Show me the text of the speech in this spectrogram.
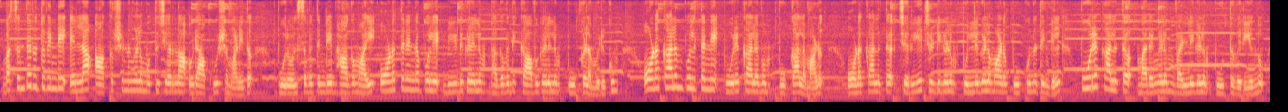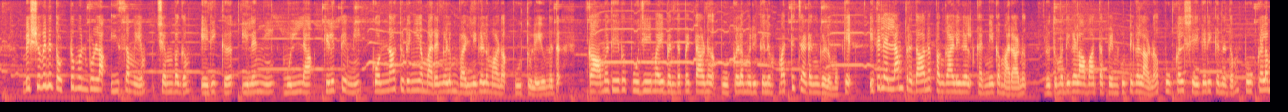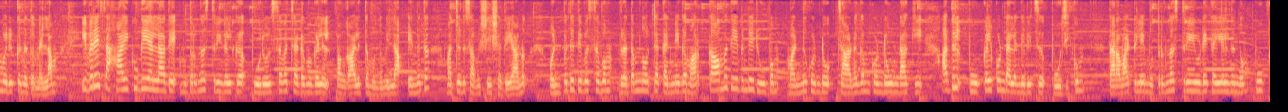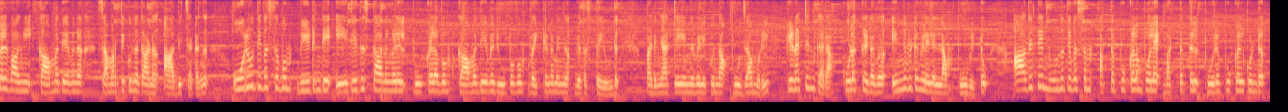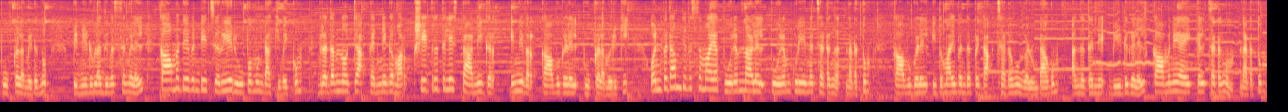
വസന്ത ഋതുവിന്റെ എല്ലാ ആകർഷണങ്ങളും ഒത്തുചേർന്ന ഒരു ആഘോഷമാണിത്. പൂരോത്സവത്തിന്റെ ഭാഗമായി ഓണത്തിനെന്ന പോലെ വീടുകളിലും ഭഗവതി കാവുകളിലും പൂക്കളം ഒരുക്കും. ഓണക്കാലം പോലെ തന്നെ പൂരക്കാലവും പൂക്കാലമാണ്. ഓണക്കാലത്ത് ചെറിയ ചെടികളും പുല്ലുകളുമാണ് പൂക്കുന്നതെങ്കിൽ പൂരക്കാലത്ത് മരങ്ങളും വള്ളികളും പൂത്തുവരിയുന്നു. വിഷുവിന് തൊട്ടു മുൻപുള്ള ഈ സമയം ചെമ്പകം എരിക്ക് ഇലഞ്ഞി മുല്ല കിളിത്തെന്നി കൊന്ന തുടങ്ങിയ മരങ്ങളും വള്ളികളുമാണ് പൂത്തുലയുന്നത് കാമദേവ പൂജയുമായി ബന്ധപ്പെട്ടാണ് പൂക്കളമൊരുക്കലും മറ്റ് ചടങ്ങുകളുമൊക്കെ. ഇതിലെല്ലാം പ്രധാന പങ്കാളികൾ കന്യകമാരാണ്. ഋതുമതികളാവാത്ത പെൺകുട്ടികളാണ് പൂക്കൾ ശേഖരിക്കുന്നതും പൂക്കളം ഒരുക്കുന്നതുമെല്ലാം. ഇവരെ സഹായിക്കുകയല്ലാതെ മുതിർന്ന സ്ത്രീകൾക്ക് പൂരോത്സവ ചടങ്ങുകളിൽ പങ്കാളിത്തമൊന്നുമില്ല എന്നത് മറ്റൊരു സവിശേഷതയാണ്. ഒൻപത് ദിവസവും വ്രതം നോറ്റ കന്യകമാർ കാമദേവന്റെ രൂപം മണ്ണുകൊണ്ടോ ചാണകം കൊണ്ടോ ഉണ്ടാക്കി അതിൽ പൂക്കൾ കൊണ്ടലങ്കരിച്ച് പൂജിക്കും. തറവാട്ടിലെ മുതിർന്ന സ്ത്രീയുടെ കയ്യിൽ നിന്നും പൂക്കൾ വാങ്ങി കാമദേവന് സമർപ്പിക്കുന്നതാണ് ആദ്യ ചടങ്ങ്. ഓരോ ദിവസവും വീടിന്റെ ഏതേത് സ്ഥാനങ്ങളിൽ പൂക്കളവും കാമദേവ രൂപവും വയ്ക്കണമെന്ന് വ്യവസ്ഥയുണ്ട്. പടിഞ്ഞാറ്റെ എന്ന് വിളിക്കുന്ന പൂജാമുറി കിണറ്റിൻകര കുളക്കടവ് എന്നിവിടങ്ങളിലെല്ലാം പൂവിട്ടു. ആദ്യത്തെ മൂന്ന് ദിവസം അത്തപ്പൂക്കളം പോലെ വട്ടത്തിൽ പൂരപ്പൂക്കൾ കൊണ്ട് പൂക്കളമിടുന്നു. പിന്നീടുള്ള ദിവസങ്ങളിൽ കാമദേവന്റെ ചെറിയ രൂപമുണ്ടാക്കി വയ്ക്കും. വ്രതം നോറ്റ കന്യകമാർ ക്ഷേത്രത്തിലെ സ്ഥാനീകർ എന്നിവർ കാവുകളിൽ പൂക്കളമൊരുക്കി. ഒൻപതാം ദിവസമായ പൂരം നാളിൽ പൂരം കുളിയെന്ന ചടങ്ങ് നടത്തും. കാവുകളിൽ ഇതുമായി ബന്ധപ്പെട്ട ചടങ്ങുകളുണ്ടാകും. അന്ന് തന്നെ വീടുകളിൽ കാമന അയക്കൽ ചടങ്ങും നടത്തും.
